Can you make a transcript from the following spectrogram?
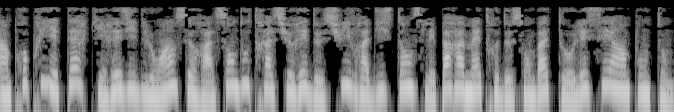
Un propriétaire qui réside loin sera sans doute rassuré de suivre à distance les paramètres de son bateau laissé à un ponton.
